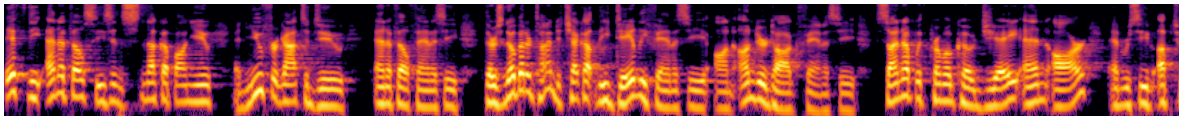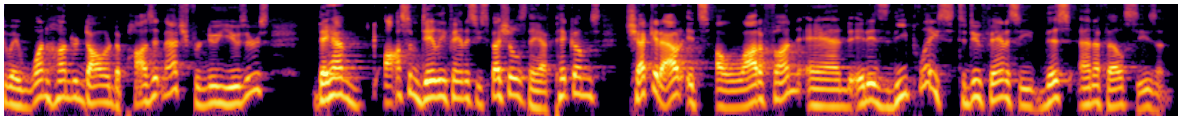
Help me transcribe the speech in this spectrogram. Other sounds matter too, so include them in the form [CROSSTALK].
If the NFL season snuck up on you and you forgot to do NFL fantasy, there's no better time to check out the daily fantasy on Underdog Fantasy. Sign up with promo code JNR and receive up to a $100 deposit match for new users. They have awesome daily fantasy specials. They have pickums. Check it out. It's a lot of fun and it is the place to do fantasy this NFL season.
